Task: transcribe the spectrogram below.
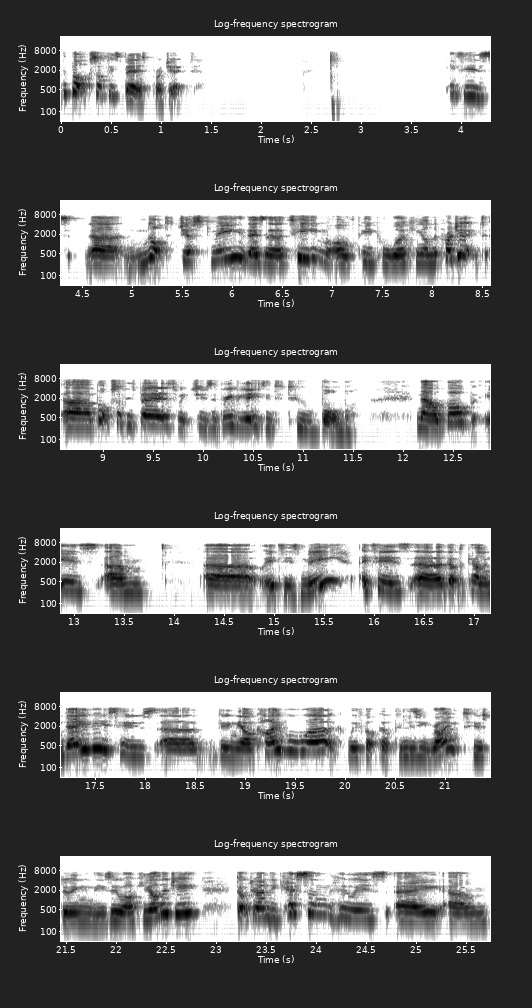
the Box Office Bears project. It is uh, not just me, there's a team of people working on the project, uh, Box Office Bears, which is abbreviated to Bob. Now, Bob is, um, uh, it is me, it is uh, Dr. Callan Davies, who's uh, doing the archival work. We've got Dr. Lizzie Wright, who's doing the zoo archaeology, Dr. Andy Kesson, who is a um,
